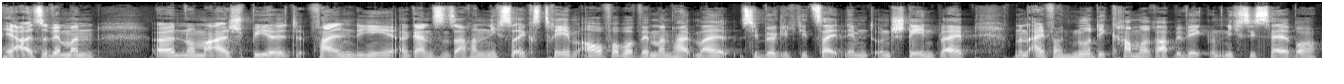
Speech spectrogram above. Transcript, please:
Ja, also wenn man äh, normal spielt, fallen die äh, ganzen Sachen nicht so extrem auf, aber wenn man halt mal sie wirklich die Zeit nimmt und stehen bleibt und dann einfach nur die Kamera bewegt und nicht sich selber,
